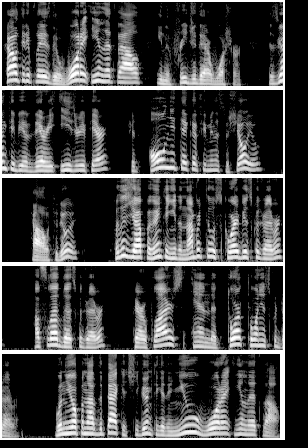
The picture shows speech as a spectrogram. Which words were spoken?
how to replace the water inlet valve in the Frigidaire washer. It's going to be a very easy repair. Should only take a few minutes to show you how to do it. For this job, we're going to need a number 2 square bit screwdriver, a flat blade screwdriver, pair of pliers, and a Torx 20 screwdriver. When you open up the package, you're going to get a new water inlet valve.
